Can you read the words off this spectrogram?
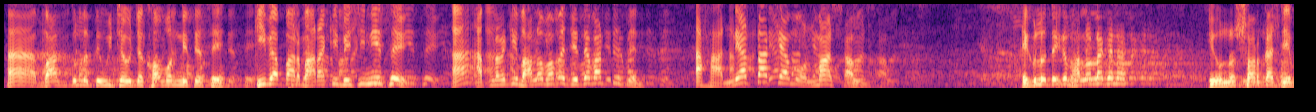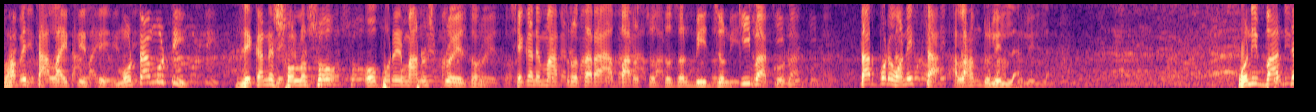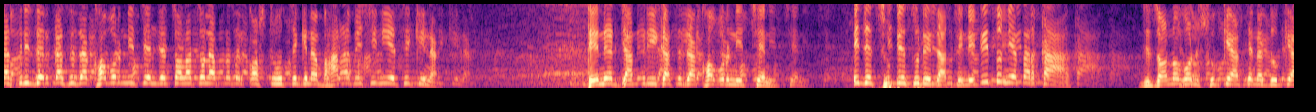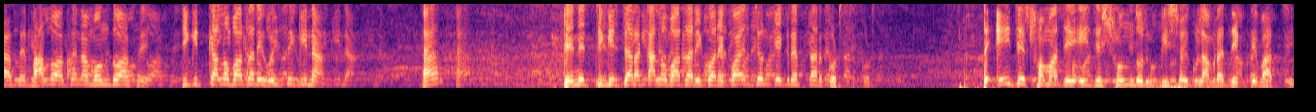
হ্যাঁ বাসগুলোতে উঠে উঠে খবর নিতেছে। কি ব্যাপার, ভাড়া কি বেশি নিয়েছে? হ্যাঁ আপনারা কি ভালোভাবে যেতে পারতেছেন? আহা, নেতা কেমন, মাশাল। এগুলো দেখে ভালো লাগে না? সরকার যেভাবে চালাইতেছে, মোটামুটি যেখানে ষোলোশো ওপরের মানুষ প্রয়োজন, সেখানে মাত্র তারা বারো চোদ্দ জন, বিশ জন কি বা করবে? তারপরে অনেকটা, আলহামদুলিল্লাহ। উনি বাস যাত্রীদের কাছে যা খবর নিচ্ছেন যে চলাচলে আপনাদের কষ্ট হচ্ছে কিনা, ভাড়া বেশি নিয়েছে কিনা। ট্রেনের যাত্রীর কাছে যা খবর নিচ্ছেন, এই যে ছুটে ছুটে যাচ্ছেন, এটাই তো নেতার কাজ। যে জনগণ সুখে আছে না দুঃখে আছে, ভালো আছে না মন্দ আছে, টিকিট কালো বাজারি হয়েছে কিনা? হ্যাঁ? ট্রেনের টিকিট যারা কালো বাজারি করে, কয়েকজনকে গ্রেফতার করছে। তো এই যে সমাজে, এই যে সুন্দর বিষয়গুলো আমরা দেখতে পাচ্ছি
